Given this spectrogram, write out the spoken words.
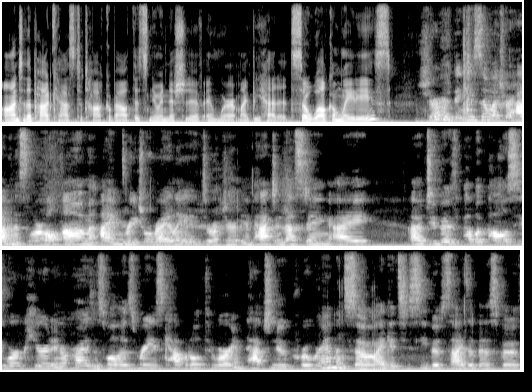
onto the podcast to talk about this new initiative and where it might be headed. So, welcome, ladies. Sure. Thank you so much for having us, Laurel. Um, I'm Rachel Reilly, Director of Impact Investing. I uh, do both public policy work here at Enterprise as well as raise capital through our Impact Note program. And so I get to see both sides of this, both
